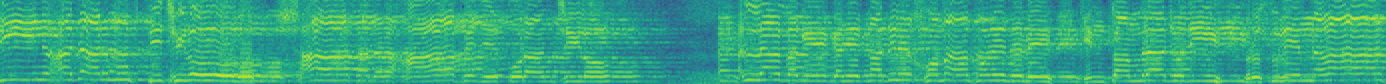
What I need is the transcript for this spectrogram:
তিন হাজার মুক্তি ছিল সাত হাজার হাফেজে কোরআন ছিল। আল্লাহ বাগে গাজে কাদিরে ক্ষমা করে দেবে। কিন্তু আমরা যদি রসুলের নামাজ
